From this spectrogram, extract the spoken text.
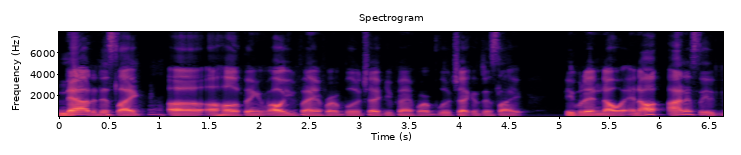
now that it's like uh, a whole thing of oh you paying for a blue check, you paying for a blue check. It's just like people didn't know it, and hon- honestly,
